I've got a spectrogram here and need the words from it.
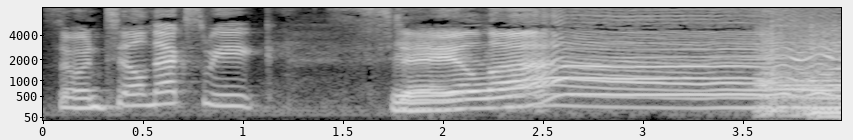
So until next week, Stay stay alive.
